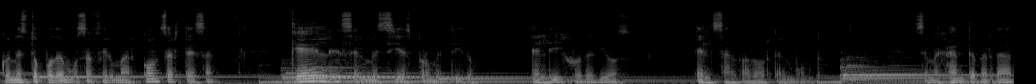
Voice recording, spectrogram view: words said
Con esto podemos afirmar con certeza que Él es el Mesías prometido, el Hijo de Dios, el Salvador del mundo. Semejante verdad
